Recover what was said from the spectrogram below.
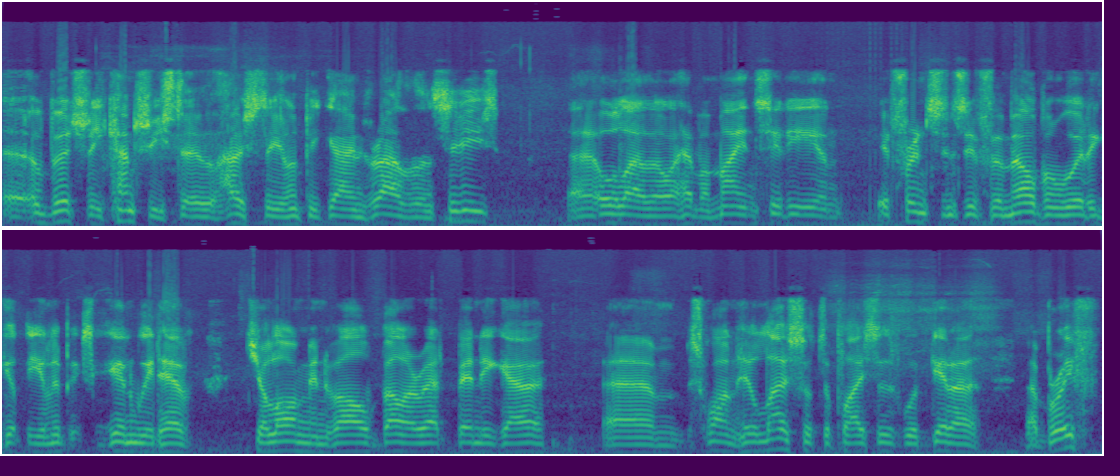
uh, virtually countries to host the Olympic Games rather than cities. Uh, although they'll have a main city, and if, for instance, if Melbourne were to get the Olympics again, we'd have Geelong involved, Ballarat, Bendigo, um, Swan Hill, those sorts of places would get a, a brief,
